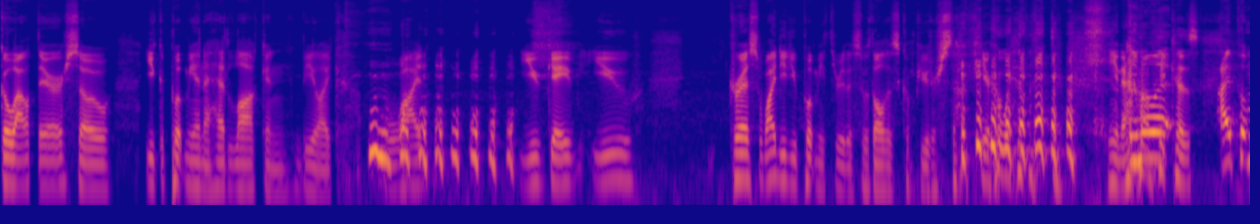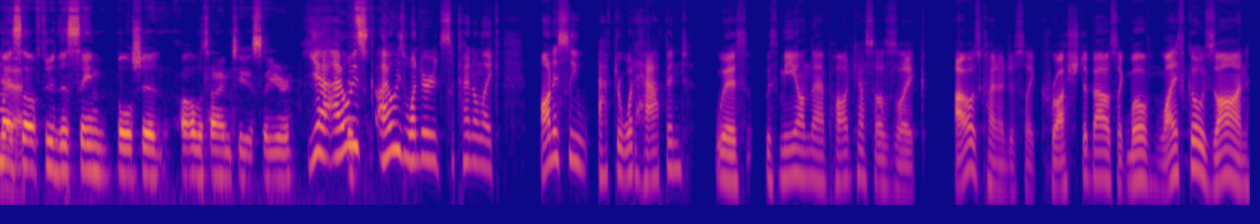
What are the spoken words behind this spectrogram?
go out there so you could put me in a headlock and be like, "Why you gave you, Chris? Why did you put me through this with all this computer stuff here? With you know, You know because I put Yeah. myself through the same bullshit all the time too. So you're yeah, I always I always wonder. It's kind of like honestly, after what happened with with me on that podcast, I was like, I was kind of just like crushed about. it. I was like, well, life goes on.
